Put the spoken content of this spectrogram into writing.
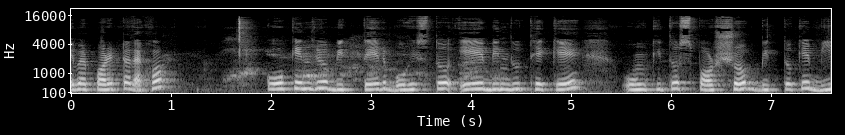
এবার পরেরটা দেখো। ও কেন্দ্রীয় বৃত্তের বহিস্থ এ বিন্দু থেকে অঙ্কিত স্পর্শক বৃত্তকে বি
